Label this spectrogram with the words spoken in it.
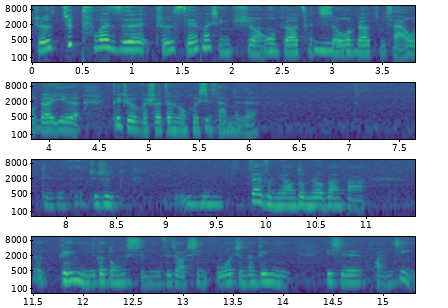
就是最怕的是，就是谁没兴趣哦，我勿要出去，嗯我勿要做啥，我勿要一个，搿就勿晓得侬欢喜啥物事了。对对对，就是嗯，再怎么样都没有办法，呃，给你一个东西，名字叫幸福，我只能给你一些环境，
